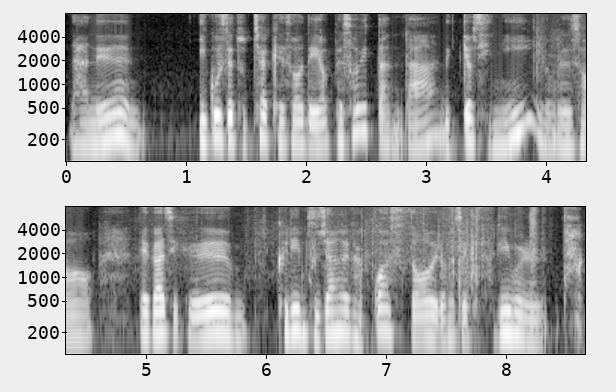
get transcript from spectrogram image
나는 이곳에 도착해서 내 옆에 서 있단다. 느껴지니? 이러면서 내가 지금 그림 두 장을 갖고 왔어. 이러면서 그림을 탁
